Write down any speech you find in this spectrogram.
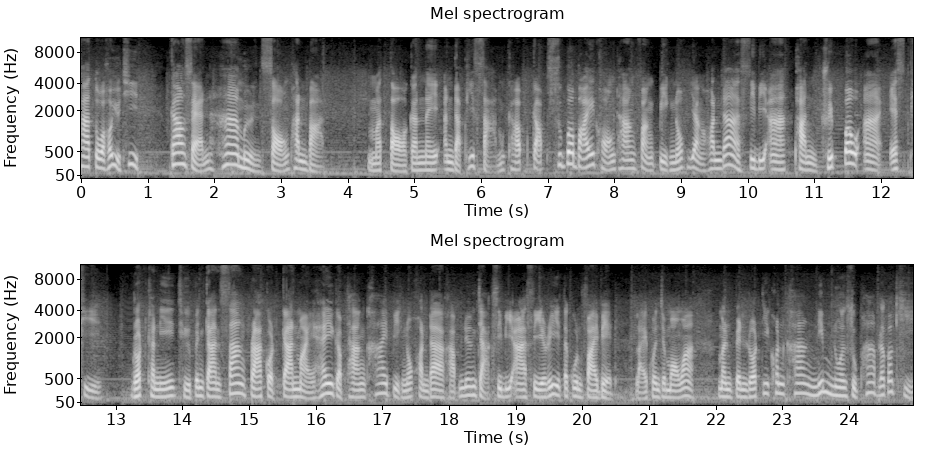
ค่าตัวเขาอยู่ที่ 952,000 บาท มาต่อกันในอันดับที่ 3 ครับ กับซูเปอร์ไบค์ของทางฝั่งปีกนกอย่าง Honda CBR 1000 Triple R SP รถคันนี้ถือเป็นการสร้างปรากฏการณ์ใหม่ให้กับทางค่ายปีกนก Honda ครับ เนื่องจาก CBR Series ตระกูลไฟเบดหลายคนจะมองว่ามันเป็นรถที่ค่อนข้างนิ่มนวลสุภาพแล้วก็ขี่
